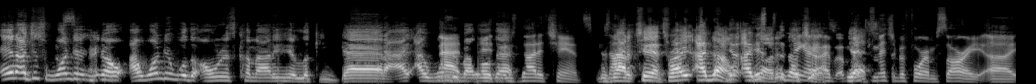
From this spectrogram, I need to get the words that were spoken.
and I just wonder, you know, I wonder will the owners come out of here looking bad? I, I wonder Matt, about all that. There's not a chance. There's not, a chance, right? I know. No, I this know. is the no thing I, I chance. I yes. to mention before. I'm sorry. Uh,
